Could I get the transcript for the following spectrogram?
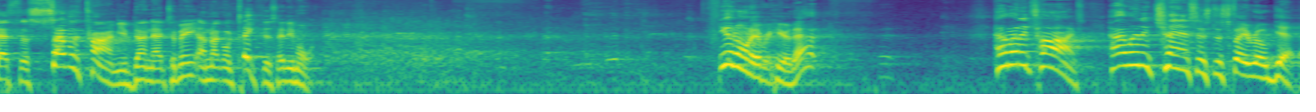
that's the seventh time you've done that to me, I'm not going to take this anymore. You don't ever hear that. How many times, how many chances does Pharaoh get?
